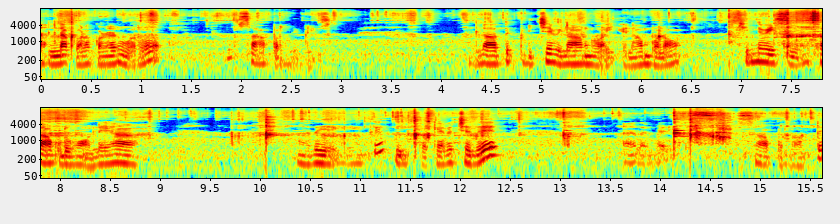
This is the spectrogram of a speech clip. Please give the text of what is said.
நல்லா குழ குழன்னு வரும். சாப்பிட்றது எப்படி எல்லாத்துக்கும் பிடிச்ச விலாங்காய் விளாம்பழம். சின்ன வயசுலேருந்து சாப்பிடுவோம் இல்லையா? அது எனக்கு இப்போ கிடைச்சது. அதை மாதிரி சாப்பிட்லான்ட்டு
